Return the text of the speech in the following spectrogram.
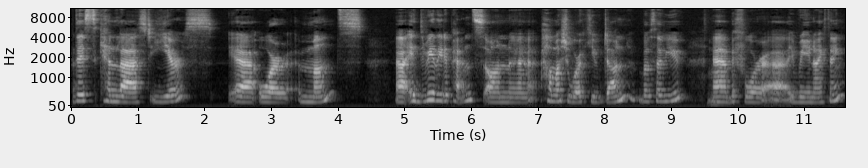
This can last years uh, or months. Uh, it really depends on uh, how much work you've done, both of you uh, before uh, reuniting.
